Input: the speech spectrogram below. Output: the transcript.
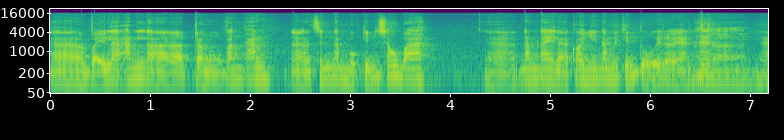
À, vậy là anh là Trần Văn Anh, à, sinh năm 1963. À, năm nay là coi như 59 tuổi rồi anh ha. à, Dạ.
